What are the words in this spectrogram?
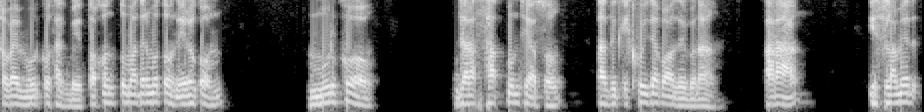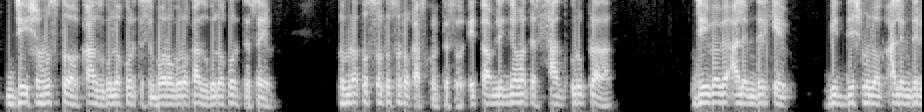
সবাই মূর্খ থাকবে। তখন তোমাদের মতন এরকম মূর্খ যারা সাতপন্থী আছো, তাদেরকে খুঁজে পাওয়া যাবে না। তারা ইসলামের যে সমস্ত কাজগুলো করতেছে, বড় বড় কাজগুলো করতেছে, তোমরা তো ছোট ছোট কাজ করতেছো। এই তাবলিক জামাতের সাত গ্রুপরা যেভাবে আলেমদেরকে বিদ্বেষমূলক, আলেমদের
